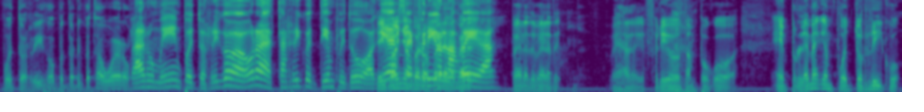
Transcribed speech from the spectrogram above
Puerto Rico, Puerto Rico está bueno. Claro, men, Puerto Rico ahora está rico el tiempo y todo. Aquí Sí, hace coño, pero frío en Las espérate, Vegas. Espérate, espérate. Espérate, que frío tampoco. El problema es que en Puerto Rico,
